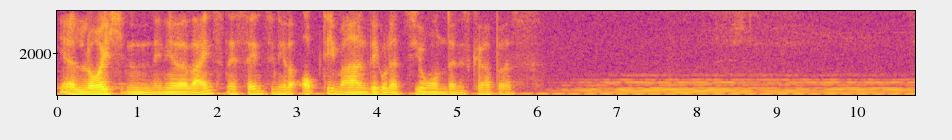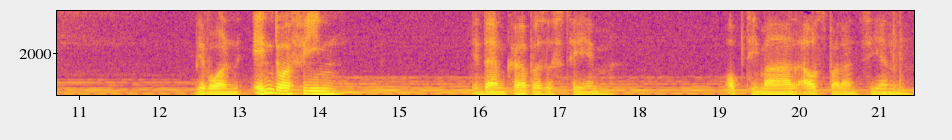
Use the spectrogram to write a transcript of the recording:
hier leuchten in ihrer reinsten Essenz, in ihrer optimalen Regulation deines Körpers. Wir wollen Endorphin in deinem Körpersystem optimal ausbalancieren.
